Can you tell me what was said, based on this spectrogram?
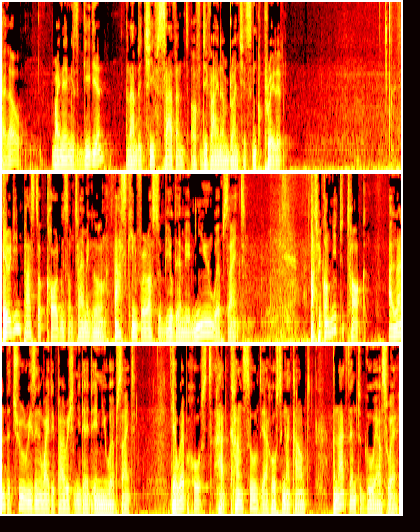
Hello, my name is Gideon, and I'm the chief servant of Divine and Branches Incorporated. A redeemed pastor called me some time ago asking for us to build them a new website. As we continued to talk, I learned the true reason why the parish needed a new website. Their web host had cancelled their hosting account and asked them to go elsewhere.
